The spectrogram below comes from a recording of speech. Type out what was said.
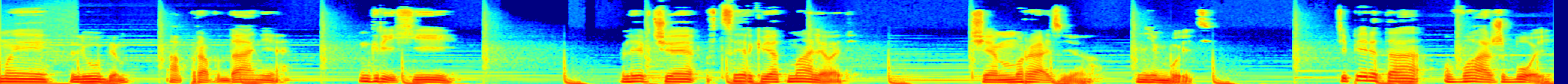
мы любим оправдания, грехи. Легче в церкви отмаливать, чем мразью не быть. Теперь это ваш бой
